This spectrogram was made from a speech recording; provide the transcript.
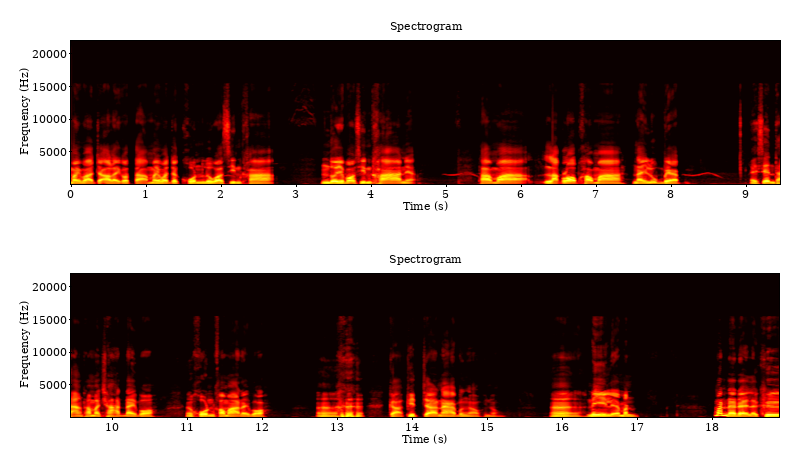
ไม่ว่าจะอะไรก็ตาม ไม่ว่าจะคนหรือว่าสินค้า โดยเฉพาะสินค้าเนี่ย ถามว่าลักลอบเข้ามาในรูปแบบไอ้เส้นทางธรรมชาติได้บ่เออขนเข้ามาได้บ่ ออกะพิจารณาเบิ่งเอาพี่น้องเออนี่แหละมัน มันอะไรล่ะคือ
